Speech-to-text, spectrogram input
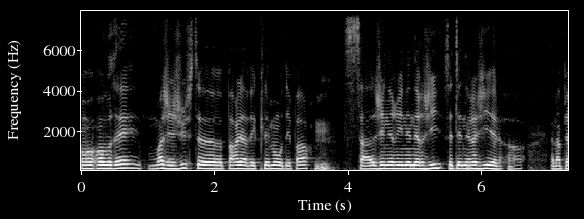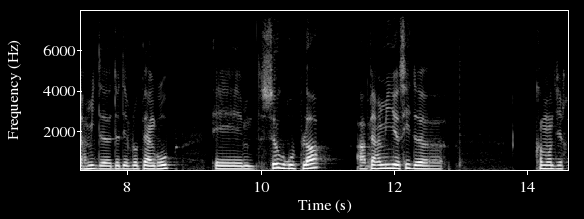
en, en vrai, moi, j'ai juste euh, parlé avec Clément au départ. Mm. Ça a généré une énergie. Cette énergie, elle a, elle a permis de, de développer un groupe. Et ce groupe-là a permis aussi de. Comment dire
